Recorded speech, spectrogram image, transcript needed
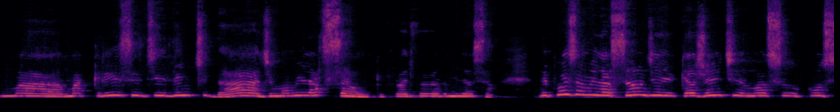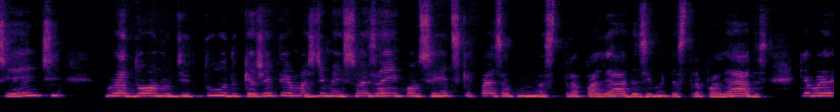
uma, uma crise de identidade, uma humilhação, que Freud falou de humilhação. Depois a humilhação de que a gente, nosso consciente, não é dono de tudo, que a gente tem umas dimensões aí inconscientes que faz algumas trapalhadas e muitas trapalhadas, que é uma,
